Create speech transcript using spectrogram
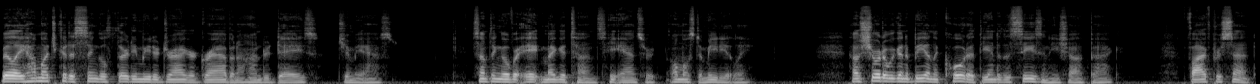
Billy, how much could a single 30 meter dragger grab in a hundred days? Jimmy asked. Something over eight megatons, he answered, almost immediately. How short are we going to be on the quota at the end of the season? he shot back. Five percent.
